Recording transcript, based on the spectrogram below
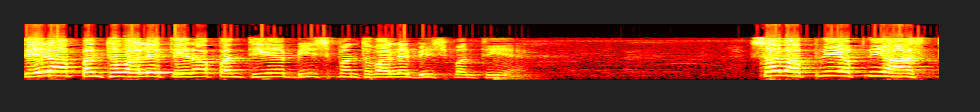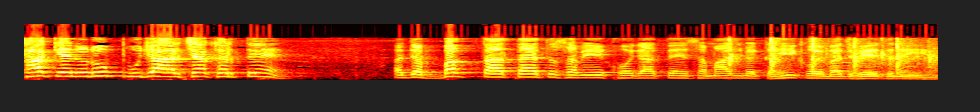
तेरा पंथ वाले तेरा पंथी हैं बीस पंथ वाले बीस पंथी हैं सब अपनी अपनी आस्था के अनुरूप पूजा अर्चा करते हैं। और जब वक्त आता है तो सब एक हो जाते हैं। समाज में कहीं कोई मतभेद नहीं है।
